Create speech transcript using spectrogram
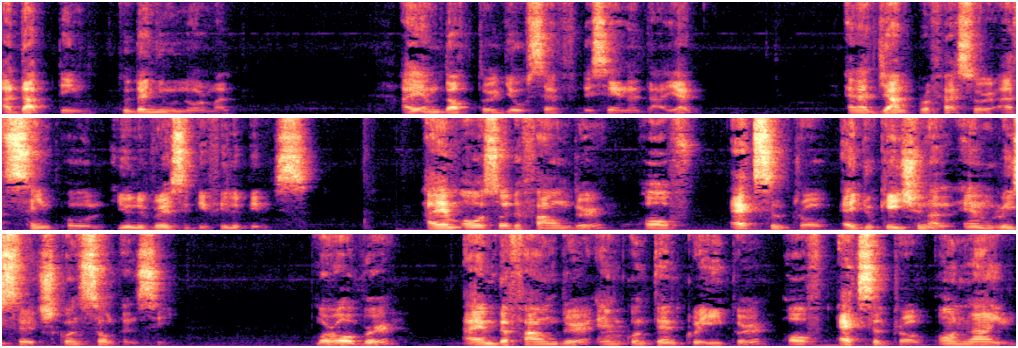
Adapting to the New Normal. I am Dr. Joseph Decena Dayag, an adjunct professor at St. Paul University, Philippines. I am also the founder of Exceltrove Educational and Research Consultancy. Moreover, I am the founder and content creator of Exceltrove Online.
